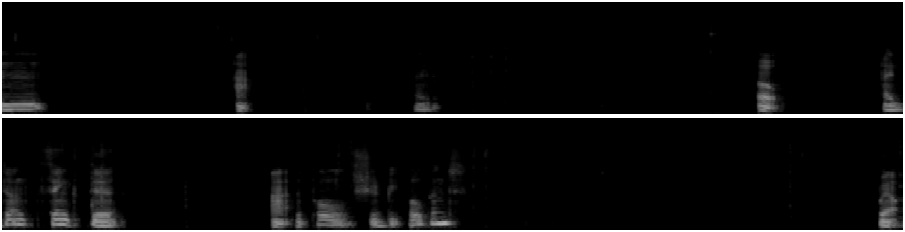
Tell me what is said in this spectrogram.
Mm. Ah. Oh, I don't think the ah, the poll should be opened. Well,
